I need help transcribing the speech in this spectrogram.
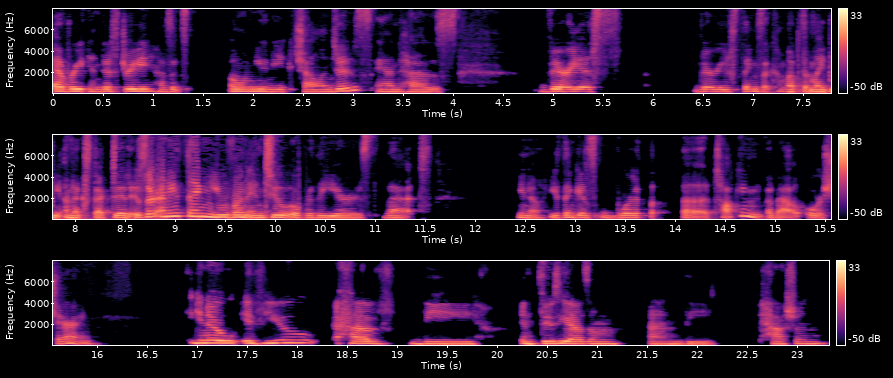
every industry has its own unique challenges and has various various things that come up that might be unexpected. Is there anything you've run into over the years that you know you think is worth uh, talking about or sharing? You know, if you have the enthusiasm and the passion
